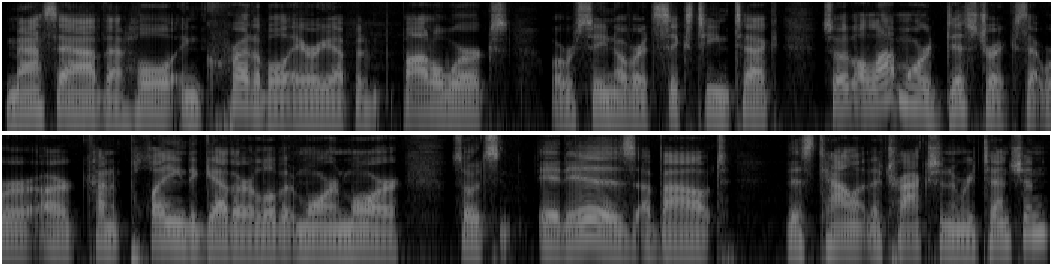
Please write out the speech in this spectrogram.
Mass Ave, that whole incredible area up at Bottle Works, what we're seeing over at 16 Tech. So a lot more districts that were are kind of playing together a little bit more and more. So it's it is about this talent attraction and retention,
